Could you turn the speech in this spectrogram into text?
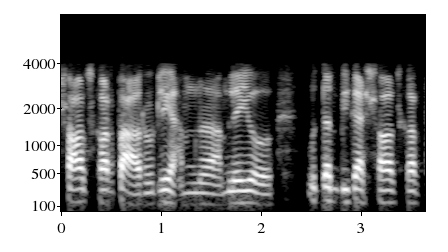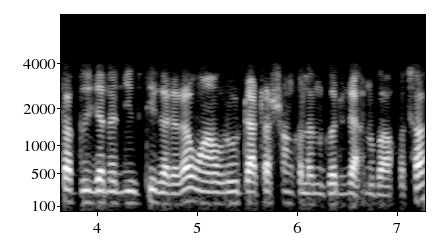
सहजकर्ताहरूले हाम हामीले यो उद्यम विकास सहजकर्ता दुईजना नियुक्ति गरेर उहाँहरू डाटा सङ्कलन गरिराख्नु भएको छ।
